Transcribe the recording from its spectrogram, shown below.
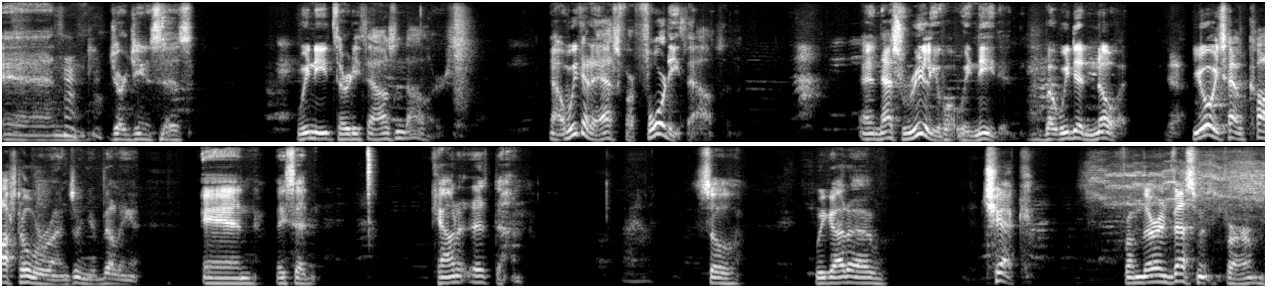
And Georgina says, We need $30,000. Now we could have asked for 40,000 and that's really what we needed, but we didn't know it. Yeah. You always have cost overruns when you're building it. And they said, count it as done. Wow. So we got a check from their investment firm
